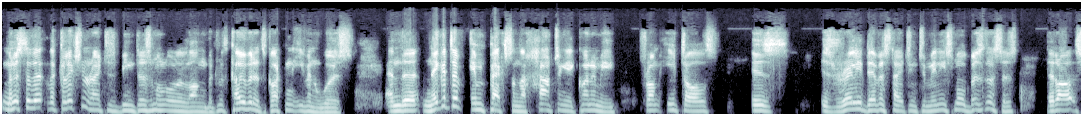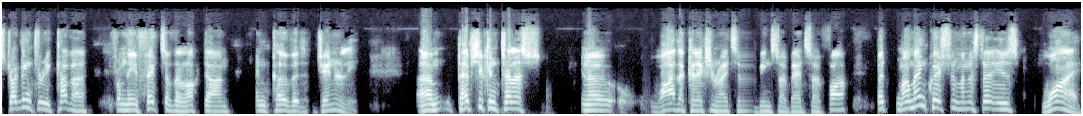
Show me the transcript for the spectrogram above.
Minister, the, the, collection rate has been dismal all along, but with COVID, it's gotten even worse. And the negative impacts on the Gauteng economy from e-tolls is, is really devastating to many small businesses that are struggling to recover from the effects of the lockdown and COVID generally. Um, perhaps you can tell us, you know, why the collection rates have been so bad so far. But my main question, Minister, is why?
